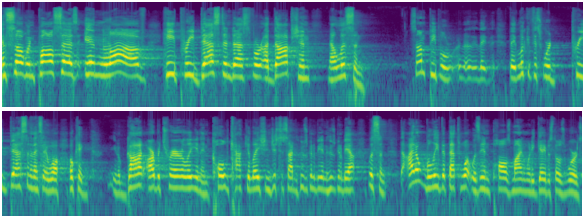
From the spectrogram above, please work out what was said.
And so when Paul says in love, he predestined us for adoption. Now listen, some people, uh, they, they look at this word predestined and they say, well, okay, you know, God arbitrarily and in cold calculation just decided who's going to be in and who's going to be out. Listen, I don't believe that that's what was in Paul's mind when he gave us those words.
